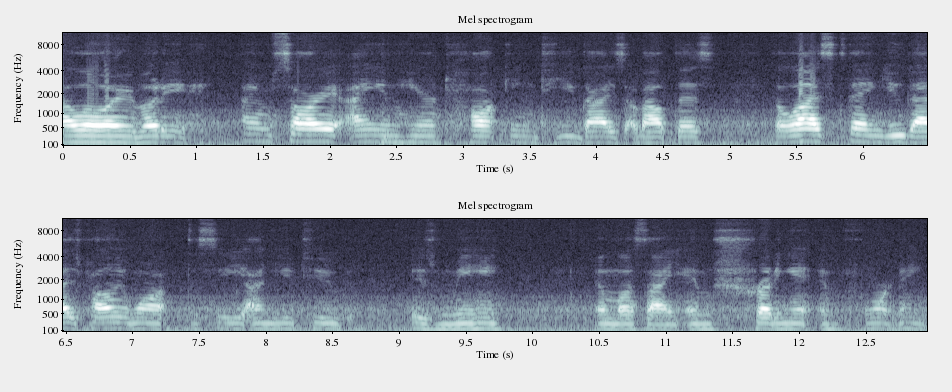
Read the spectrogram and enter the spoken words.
Hello everybody. I'm sorry I am here talking to you guys about this. The last thing you guys probably want to see on YouTube is me. Unless I am shredding it in Fortnite.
